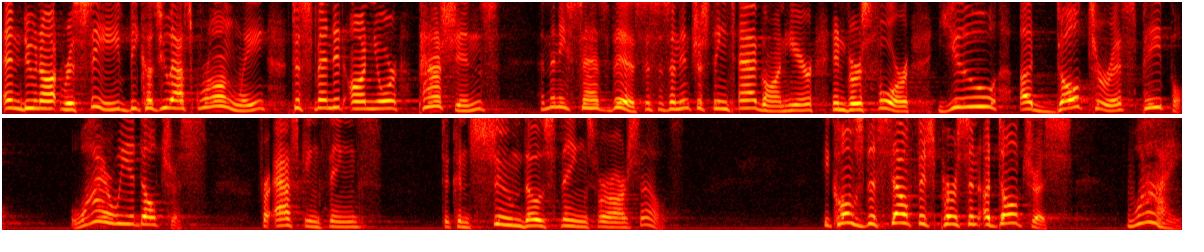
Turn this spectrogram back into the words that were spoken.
and do not receive because you ask wrongly to spend it on your passions. And then he says this this is an interesting tag on here in verse 4 You adulterous people. Why are we adulterous? For asking things to consume those things for ourselves. He calls the selfish person adulterous. Why?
